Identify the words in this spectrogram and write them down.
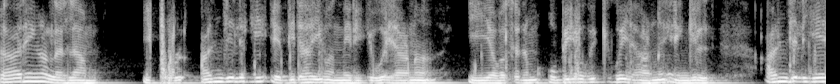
കാര്യങ്ങളെല്ലാം ഇപ്പോൾ അഞ്ജലിക്ക് എതിരായി വന്നിരിക്കുകയാണ്. ഈ അവസരം ഉപയോഗിക്കുകയാണ് എങ്കിൽ അഞ്ജലിയെ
